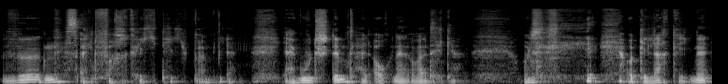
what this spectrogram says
Würgen ist einfach richtig bei mir. Ja gut, stimmt halt auch, ne? Aber Digga. Und, okay, Lachkrieg, ne?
